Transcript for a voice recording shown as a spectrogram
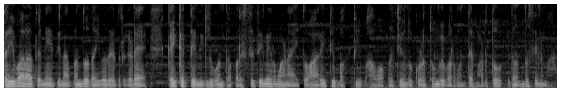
ದೈವಾರಾಧನೆಯ ದಿನ ಬಂದು ದೈವದ ಎದುರುಗಡೆ ಕೈಕಟ್ಟಿ ನಿಲ್ಲುವಂಥ ಪರಿಸ್ಥಿತಿ ನಿರ್ಮಾಣ ಆಯಿತು. ಆ ರೀತಿ ಭಕ್ತಿ ಭಾವ ಪ್ರತಿಯೊಂದು ಕೂಡ ತುಂಬಿ ಬರುವಂತೆ ಮಾಡಿತು. ಇದೊಂದು ಸಿನಿಮಾ.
